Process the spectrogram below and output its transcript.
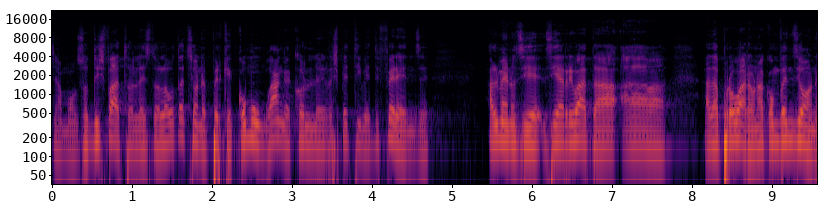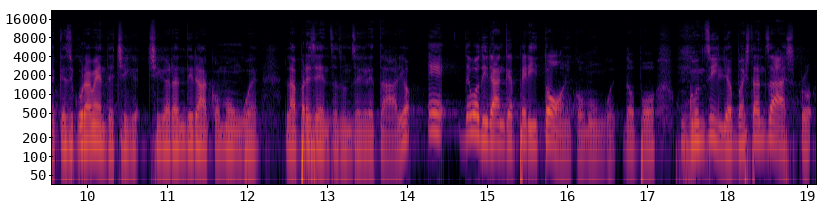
diciamo, soddisfatto dall'esito della votazione perché comunque anche con le rispettive differenze almeno si è, si è arrivata a, a, ad approvare una convenzione che sicuramente ci, ci, garantirà comunque la presenza di un segretario e devo dire anche per i toni comunque, dopo un consiglio abbastanza aspro,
